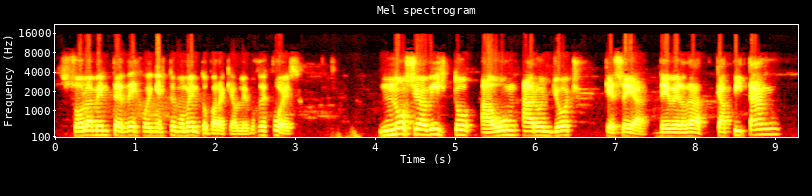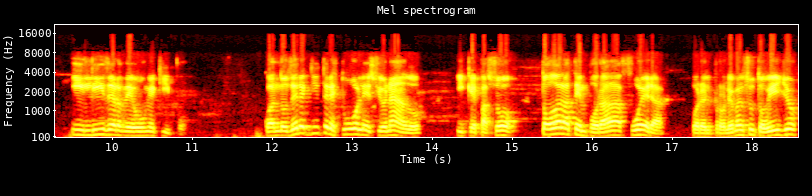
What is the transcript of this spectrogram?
solamente dejo en este momento para que hablemos después, no se ha visto a un Aaron George que sea de verdad capitán y líder de un equipo. Cuando Derek Jeter estuvo lesionado y que pasó toda la temporada fuera por el problema en su tobillo,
